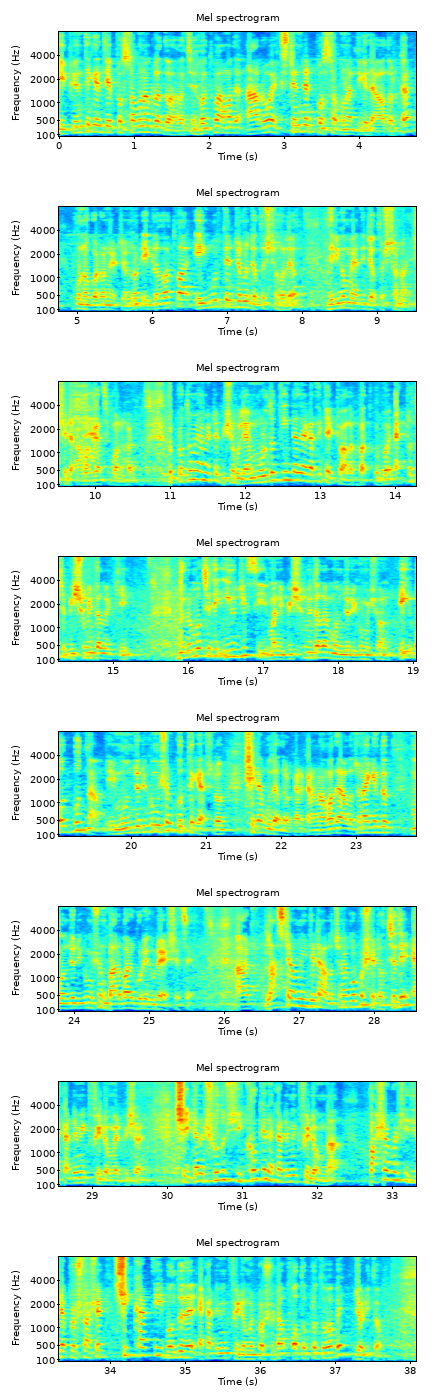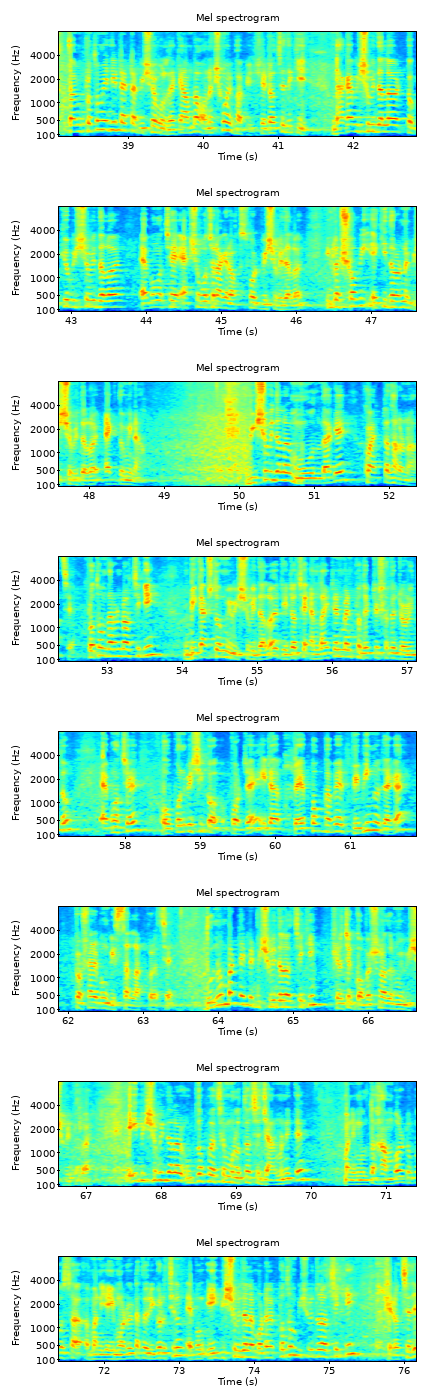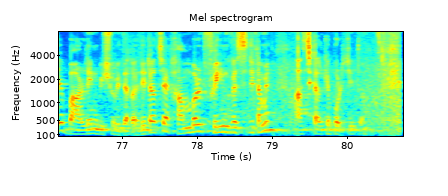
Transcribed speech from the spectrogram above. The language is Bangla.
ইউটিএন থেকে যে প্রস্তাবনাগুলো দেওয়া হয়েছে হয়তো আমাদের আরও এক্সটেন্ডেড প্রস্তাবনার দিকে যাওয়া দরকার পুনর্গঠনের জন্য। এগুলো হয়তো এই মুহূর্তের জন্য যথেষ্ট হলেও দীর্ঘমেয়াদী যথেষ্ট নয়, সেটা আমার কাছে মনে হয়। তো প্রথমে আমি একটা বিষয় বলি, আমি মূলত তিনটা জায়গা থেকে একটু আলোকপাত করব। একটা হচ্ছে বিশ্ববিদ্যালয় কি? দুই নম্বর হচ্ছে যে ইউজিসি মানে বিশ্ববিদ্যালয় মঞ্জুরি কমিশন, এই অদ্ভুত নাম, এই মঞ্জুরি কমিশন থেকে আসলো সেটা বোঝা দরকার, কারণ আমাদের আলোচনায় কিন্তু মঞ্জুরি কমিশন বারবার ঘুরে ঘুরে এসেছে। আর লাস্টে আমি যেটা আলোচনা করব সেটা হচ্ছে যে একাডেমিক ফ্রিডমের বিষয়। সেখানে শুধু শিক্ষকের একাডেমিক ফ্রিডম না, পাশাপাশি যেটা প্রশ্ন আসে, শিক্ষার্থী বন্ধুদের একাডেমিক ফ্রিডমের প্রশ্নটাও অতপ্রতভাবে জড়িত। তো আমি প্রথমে যেটা একটা বিষয় বলে থাকি, আমরা অনেক সময় ভাবি, সেটা হচ্ছে যে কি, ঢাকা বিশ্ববিদ্যালয়, টোকিও বিশ্ববিদ্যালয় এবং হচ্ছে একশো বছর আগের অক্সফোর্ড বিশ্ববিদ্যালয়, এগুলো সবই একই ধরনের বিশ্ববিদ্যালয়, একদমই না। বিশ্ববিদ্যালয়ের মূল দাগে কয়েকটা ধারণা আছে। প্রথম ধারণা হচ্ছে কি? বিকাশধর্মী বিশ্ববিদ্যালয়, যেটা হচ্ছে এনলাইটেনমেন্ট প্রজেক্টের সাথে জড়িত এবং হচ্ছে ঔপনিবেশিক পর্যায়ে এটা ব্যাপকভাবে বিভিন্ন জায়গায় প্রসার এবং বিস্তার লাভ করেছে। দু নম্বর টাইপের বিশ্ববিদ্যালয় হচ্ছে কি? সেটা হচ্ছে গবেষণাধর্মী বিশ্ববিদ্যালয়। এই বিশ্ববিদ্যালয়ের উদ্যোগ হয়েছে মূলত হচ্ছে জার্মানিতে। মানে মূলত হাম্বল্ট উপস্থা মানে এই মডেলটা তৈরি করেছিলেন এবং এই বিশ্ববিদ্যালয় মডেলের প্রথম বিশ্ববিদ্যালয় হচ্ছে কি? সেটা হচ্ছে যে বার্লিন বিশ্ববিদ্যালয়, যেটা হচ্ছে হাম্বল্ট ফ্রি ইউনিভার্সিটি নামে আজকালকে পরিচিত।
